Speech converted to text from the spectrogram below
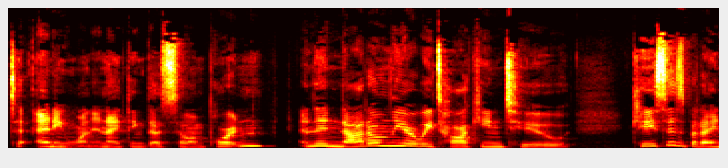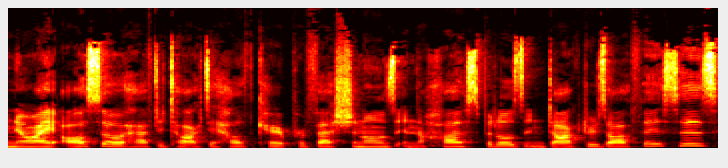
to anyone, and I think that's so important. And then not only are we talking to cases, but I know I also have to talk to healthcare professionals in the hospitals and doctors' offices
